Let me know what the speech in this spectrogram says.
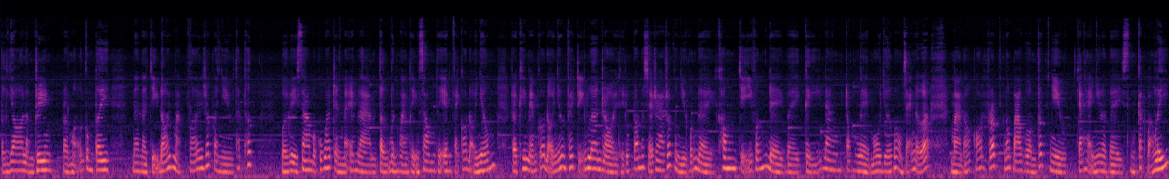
tự do, làm riêng, rồi mở công ty. Nên là chị đối mặt với rất là nhiều thách thức bởi vì sau một cái quá trình mà em làm tự mình hoàn thiện xong thì em phải có đội nhóm. Rồi khi mà em có đội nhóm phát triển lên rồi thì lúc đó nó sẽ ra rất là nhiều vấn đề. Không chỉ vấn đề về kỹ năng trong nghề môi giới bất động sản nữa, mà nó có rất, nó bao gồm rất nhiều, chẳng hạn như là về cách quản lý,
